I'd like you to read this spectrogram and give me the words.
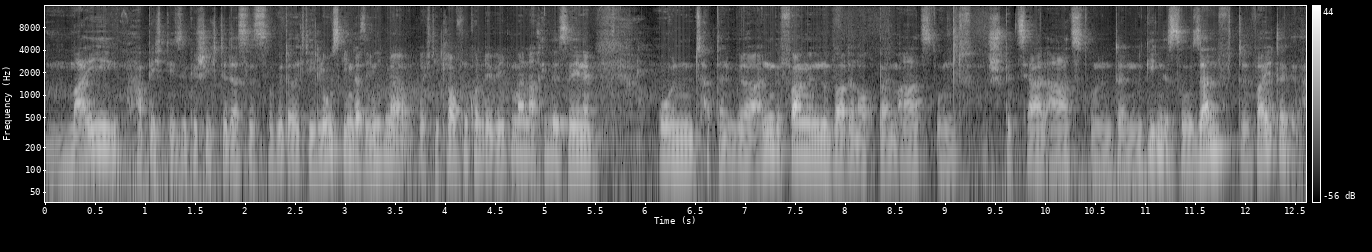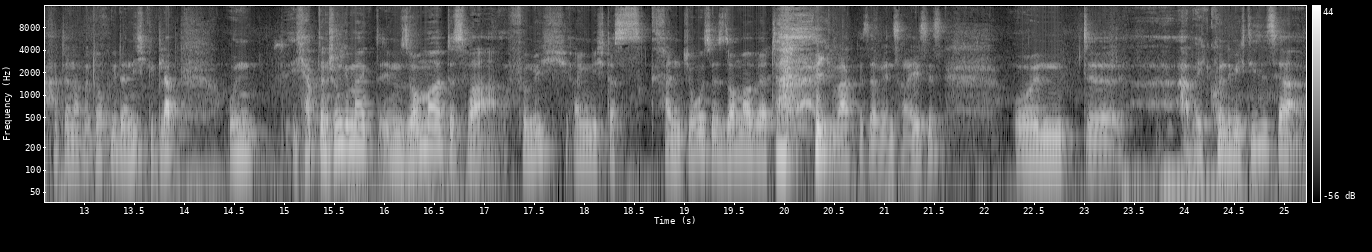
Mai habe ich diese Geschichte, dass es so wieder richtig losging, dass ich nicht mehr richtig laufen konnte wegen meiner Achillessehne und habe dann wieder angefangen, war dann auch beim Arzt und Spezialarzt und dann ging es so sanft weiter, hat dann aber doch wieder nicht geklappt und ich habe dann schon gemerkt, im Sommer, das war für mich eigentlich das grandiose Sommerwetter. Ich mag das ja, wenn es heiß ist. Und äh, aber ich konnte mich dieses Jahr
